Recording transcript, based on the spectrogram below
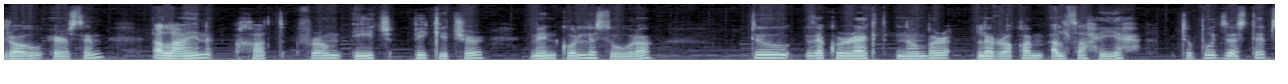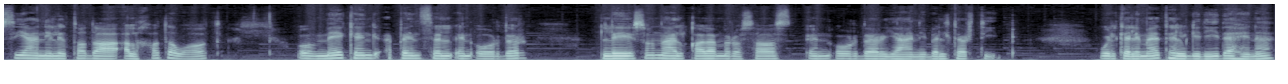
draw ارسم a line خط from each picture من كل صورة to the correct number للرقم الصحيح. to put the steps يعني لتضع الخطوات of making a pencil in order لصنع القلم الرصاص in order يعني بالترتيب. والكلمات الجديدة هنا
